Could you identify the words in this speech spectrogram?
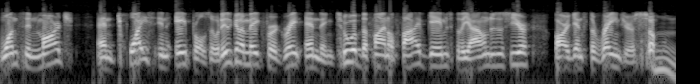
once in March, and twice in April. So it is going to make for a great ending. Two of the final five games for the Islanders this year are against the Rangers. So mm.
